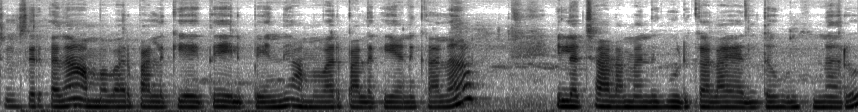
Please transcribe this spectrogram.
చూసారు కదా అమ్మవారి పల్లకి అయితే వెళ్ళిపోయింది. అమ్మవారి పల్లకి వెనకాల ఇలా చాలామంది గుడికి అలా వెళ్తూ ఉంటున్నారు.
